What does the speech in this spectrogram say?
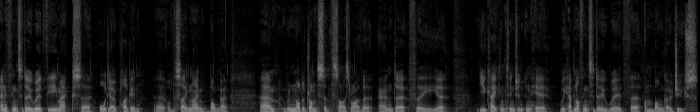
anything to do with the Emacs uh, audio plugin uh, of the same name, Bongo. Um, we're not a drum synthesizer either, and uh, for the uh, UK contingent in here, we have nothing to do with uh, Umbongo Juice.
